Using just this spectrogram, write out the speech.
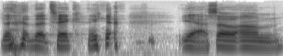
The the tick. Yeah. Yeah so um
